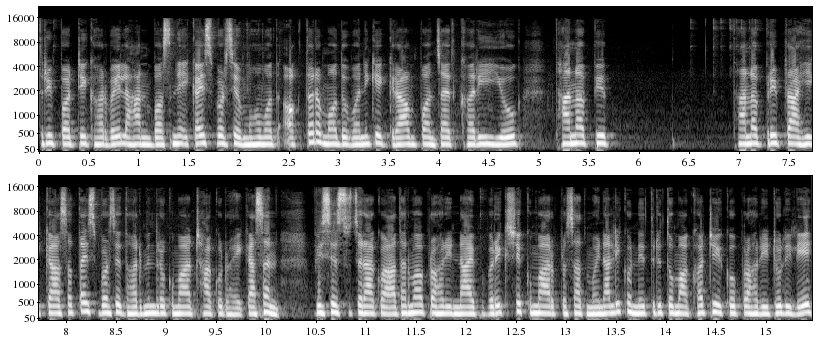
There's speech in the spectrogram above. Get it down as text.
त्रिपट्टि घरबै लाहान बस्ने एक्काइस वर्षीय मोहम्मद अख्तर मधुबनीकै ग्राम पञ्चायत खरियोग थाना थाना प्रिप्राहीका सत्ताइस वर्षीय धर्मेन्द्र कुमार ठाकुर रहेका छन्। विशेष सूचनाको आधारमा प्रहरी नायब परीक्षक कुमार प्रसाद मैनालीको नेतृत्वमा खटिएको प्रहरी टोलीले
